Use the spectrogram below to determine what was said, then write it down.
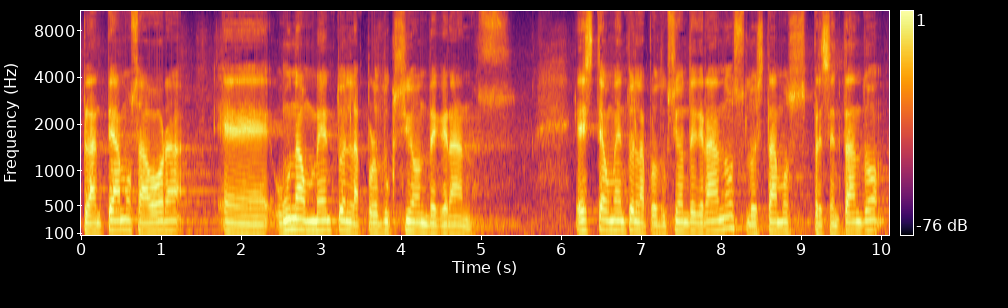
planteamos ahora eh, un aumento en la producción de granos. Este aumento en la producción de granos lo estamos presentando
